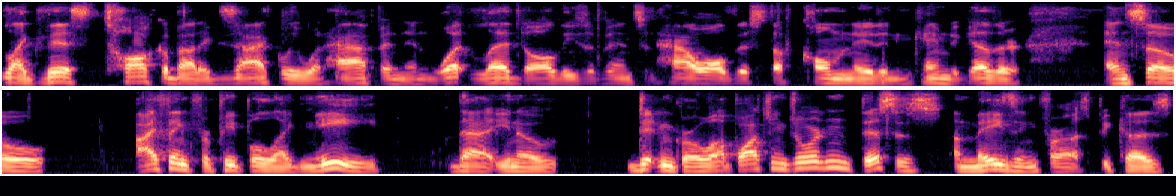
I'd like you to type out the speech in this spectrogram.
like this talk about exactly what happened and what led to all these events and how all this stuff culminated and came together. And so I think for people like me that, you know, didn't grow up watching Jordan, this is amazing for us because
